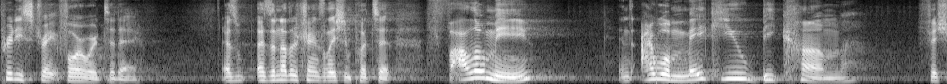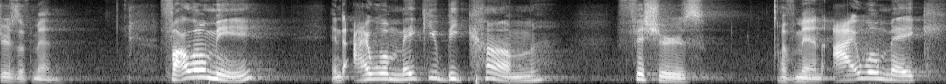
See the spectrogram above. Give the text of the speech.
pretty straightforward today. As, as another translation puts it, follow me, and I will make you become fishers of men. Follow me, and I will make you become fishers of men. I will make,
